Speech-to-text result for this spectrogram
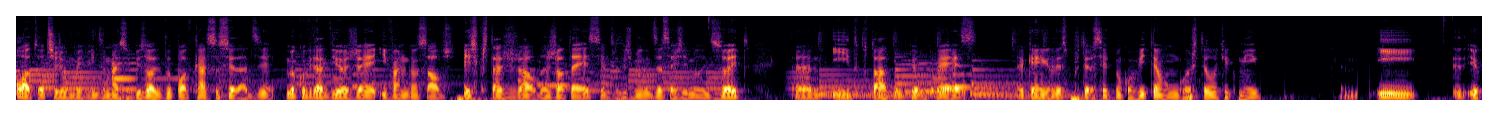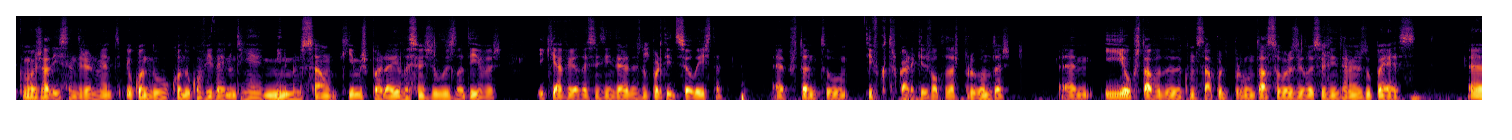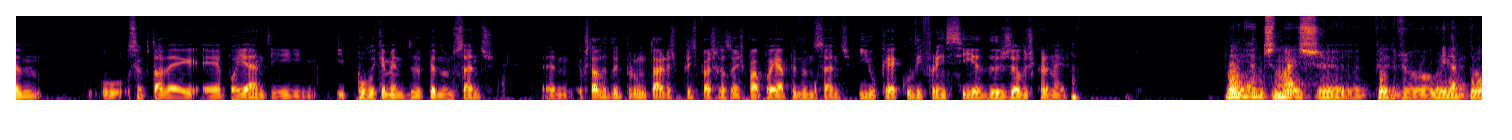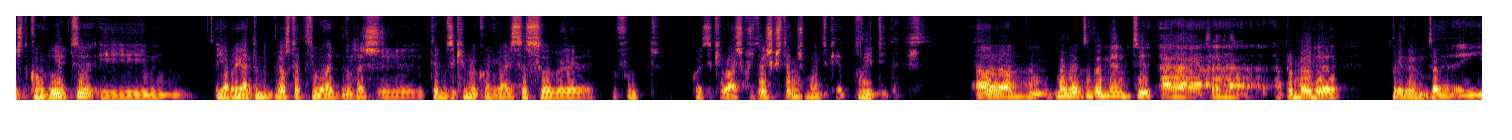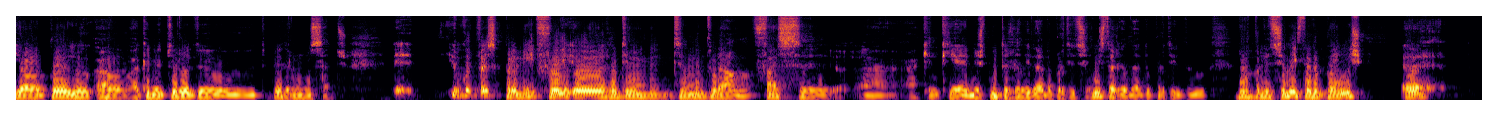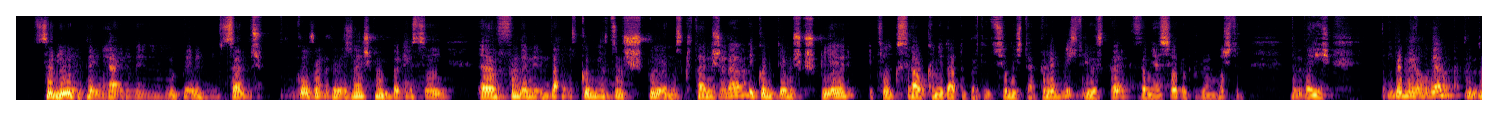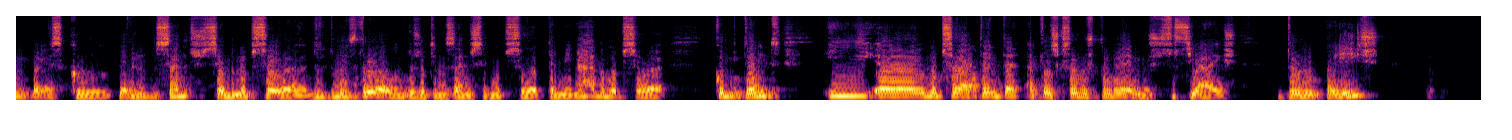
Olá a todos, sejam bem-vindos a mais um episódio do podcast Sociedade Z. O meu convidado de hoje é Ivan Gonçalves, ex-secretário-geral da JS entre 2016 e 2018 um, e deputado pelo PS, a quem agradeço por ter aceito o meu convite, é um gosto tê-lo aqui comigo. E, eu, como eu já disse anteriormente, eu quando, quando o convidei não tinha a mínima noção que íamos para eleições legislativas e que ia haver eleições internas no Partido Socialista, uh, portanto tive que trocar aqui as voltas às perguntas um, e eu gostava de começar por lhe perguntar sobre as eleições internas do PS. Um, o, o. Deputado é, é apoiante e, e, publicamente de Pedro Nuno Santos. Um, eu gostava de lhe perguntar as principais razões para apoiar Pedro Nuno Santos e o que é que o diferencia de José Luís Carneiro. Bom, antes de mais, eh, Pedro, obrigado por este convite e, e obrigado também por esta oportunidade para nós eh, termos aqui uma conversa sobre, no fundo, coisa que eu acho que os dois gostamos muito, que é política. Um, relativamente à, à, à, primeira pergunta e ao apoio ao, à candidatura de, Pedro Nuno Santos, eh, eu confesso que para mim foi uh, relativamente natural face à, àquilo que é neste momento a realidade do Partido Socialista, a realidade do Partido, do Partido Socialista do país, uh, decidir apoiar o Pedro Nuno Santos por um de razões que me parecem uh, fundamentais quando nós temos que escolher um secretário-geral e quando temos que escolher aquele que será o candidato do Partido Socialista a Primeiro-Ministro, e eu espero que venha a ser o Primeiro-Ministro do país. Em primeiro lugar, porque me parece que o Pedro Nuno Santos, sendo uma pessoa, demonstrou ao longo dos últimos anos ser uma pessoa determinada, uma pessoa competente e uh, uma pessoa atenta àqueles que são os problemas sociais do país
